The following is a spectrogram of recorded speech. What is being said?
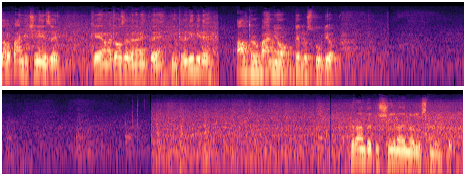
lavapandi cinese che è una cosa veramente incredibile. Altro bagno dello studio. Grande piscina in allestimento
